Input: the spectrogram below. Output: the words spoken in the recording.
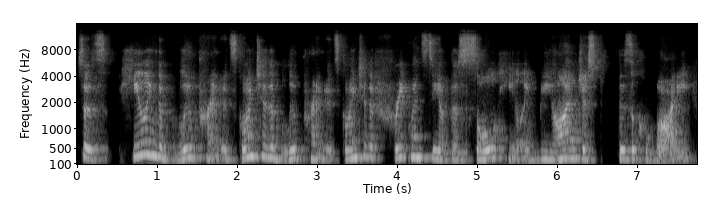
So it's healing the blueprint. It's going to the blueprint. It's going to the frequency of the soul healing beyond just physical body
